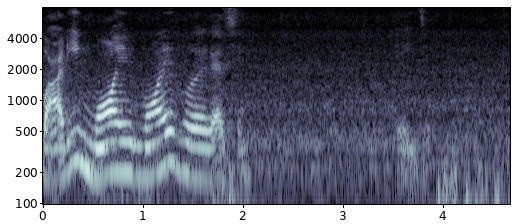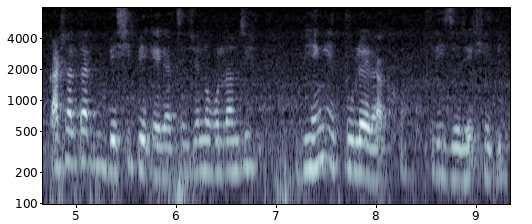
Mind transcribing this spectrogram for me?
বাড়ি ময় ময় হয়ে গেছে। এই যে। কাঁঠালটা একটু বেশি পেকে গেছে এই জন্য বললাম যে ভেঙে তুলে রাখো ফ্রিজে রেখে দিই।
